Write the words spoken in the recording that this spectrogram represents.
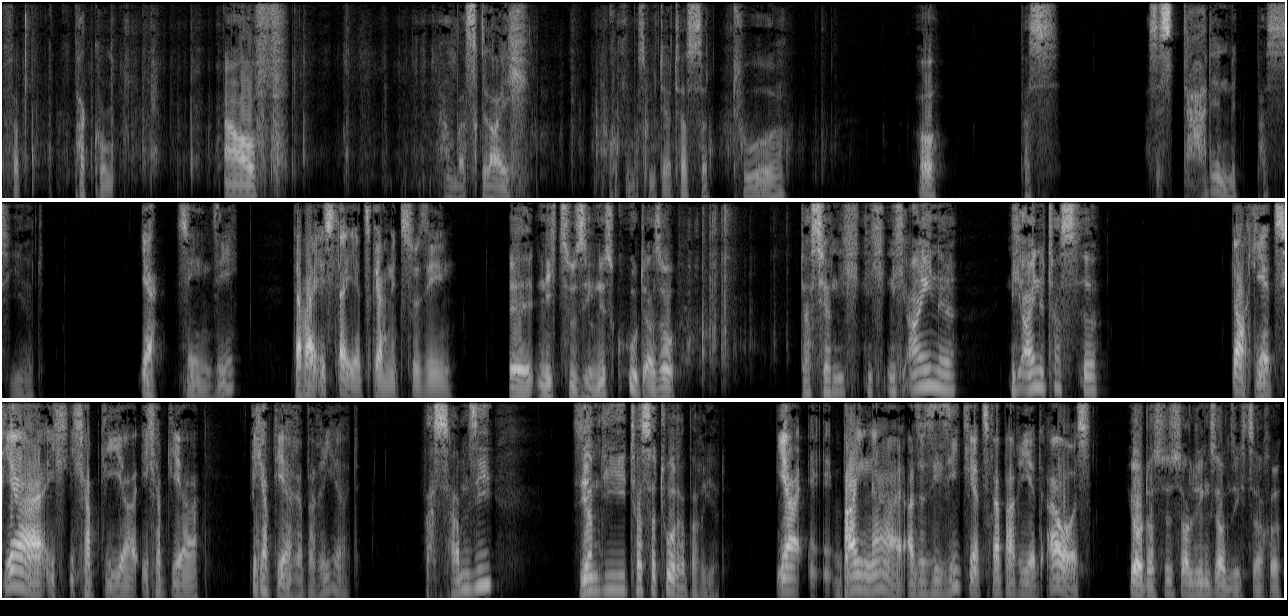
Verpackung auf. Haben wir's gleich. Mal gucken, was mit der Tastatur. Oh, was, was ist da denn mit passiert? ja, sehen Sie? Dabei ist da jetzt gar nichts zu sehen. Äh, nicht zu sehen ist gut. Also, das ist ja nicht, nicht, nicht eine, nicht eine Taste. Doch jetzt ja, ich, ich hab die ja, ich hab die ja, ich hab die ja repariert. Was haben Sie? Sie haben die Tastatur repariert. Ja, äh, beinahe. Also sie sieht jetzt repariert aus. Ja, das ist allerdings Ansichtssache.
